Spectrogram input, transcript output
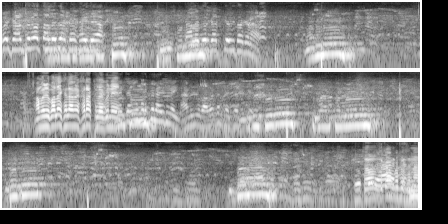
ওই গাছটা তালে দেখা খাই দেয়া তালেদের গাছ কেউই থাকে না। আমি ভালো খেলা আমি খারাপ খেলা কোনে কাম করতেছে না।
